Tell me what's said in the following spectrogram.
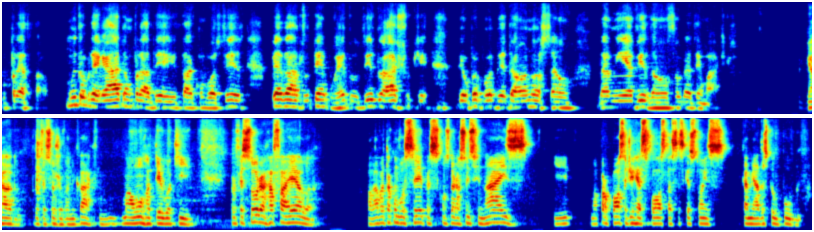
do pré-sal. Muito obrigado, é um prazer estar com vocês. Apesar do tempo reduzido, acho que deu para poder dar uma noção da minha visão sobre a temática. Obrigado, professor Giovanni Clark. Uma honra tê-lo aqui. Professora Rafaela, a palavra está com você para essas considerações finais e uma proposta de resposta a essas questões caminhadas pelo público.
